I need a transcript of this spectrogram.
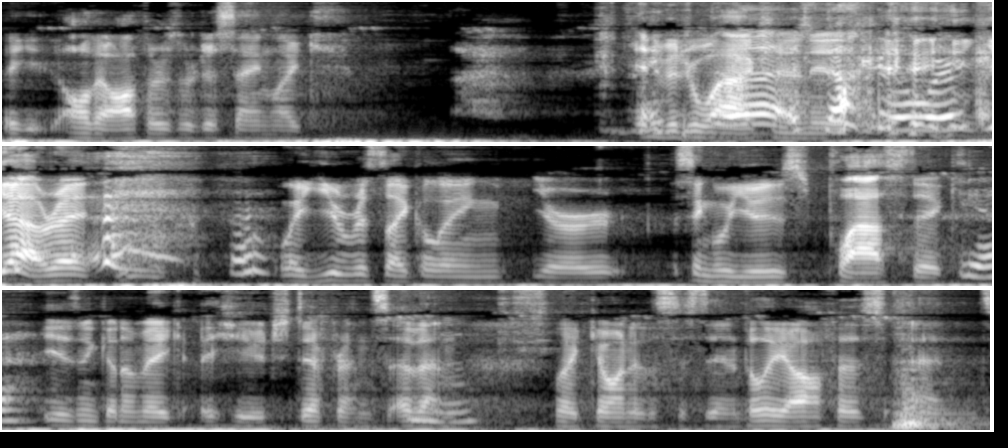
they, all the authors were just saying like individual action it's not work. yeah right like you recycling your single-use plastic Yeah. isn't going to make a huge difference and Mm-hmm. then like going to the sustainability office and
